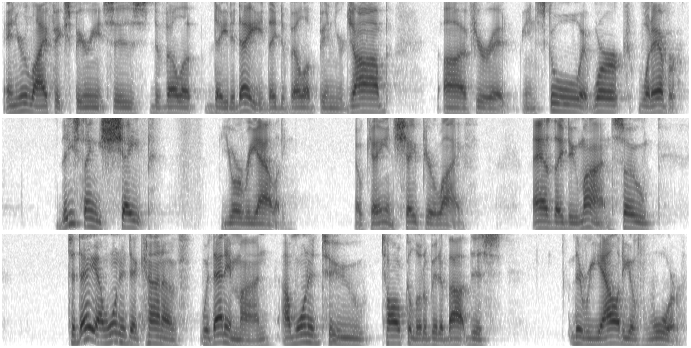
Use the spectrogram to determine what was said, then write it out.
And your life experiences develop day to day. They develop in your job, uh, if you're at in school, at work, whatever. These things shape your reality okay, and shape your life as they do mine. So today I wanted to kind of, with that in mind, I wanted to talk a little bit about this the reality of war.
